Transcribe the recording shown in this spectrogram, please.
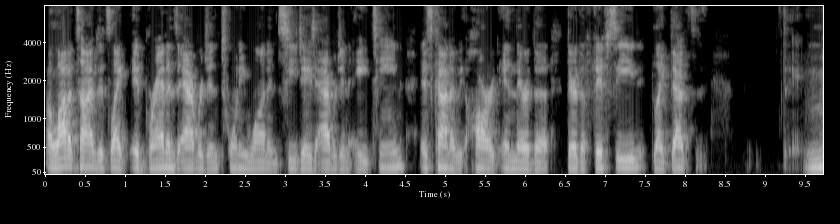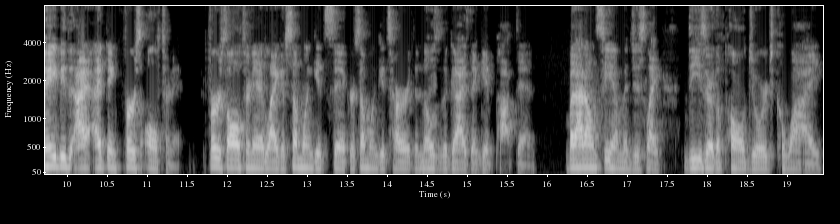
a lot of times it's like if Brandon's averaging 21 and CJ's averaging 18, it's kind of hard. And they're the they're the fifth seed. Like that's maybe I, I think first alternate, first alternate. Like if someone gets sick or someone gets hurt, then those are the guys that get popped in. But I don't see them and just like these are the Paul George, Kawhi.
